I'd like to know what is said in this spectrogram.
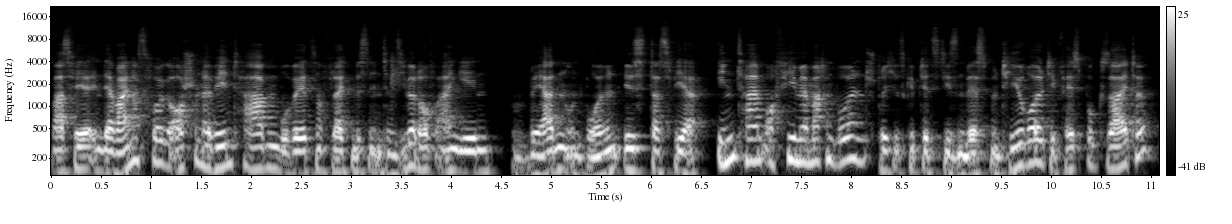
Was wir in der Weihnachtsfolge auch schon erwähnt haben, wo wir jetzt noch vielleicht ein bisschen intensiver drauf eingehen werden und wollen, ist, dass wir in Time auch viel mehr machen wollen. Sprich, es gibt jetzt diesen Westmund Herold, die Facebook-Seite.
